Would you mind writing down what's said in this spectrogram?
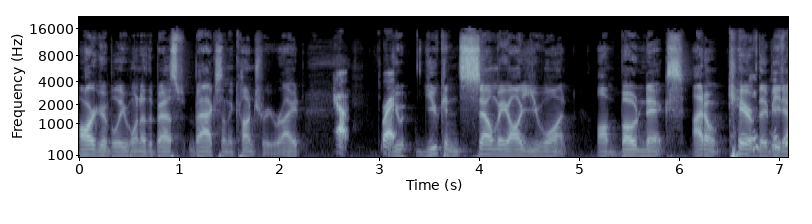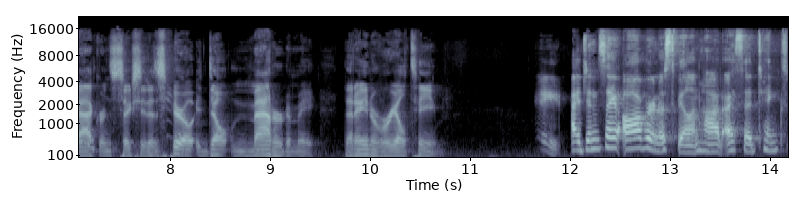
Arguably one of the best backs in the country, right? Yeah, right. You, you can sell me all you want on Bo Nix. I don't care if they beat Akron 60 to 0. It don't matter to me. That ain't a real team. I didn't say Auburn was feeling hot. I said Tank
